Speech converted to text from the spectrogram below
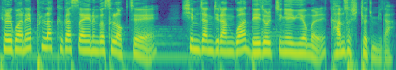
혈관에 플라크가 쌓이는 것을 억제해 심장 질환과 뇌졸중의 위험을 감소시켜 줍니다.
